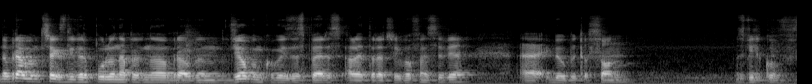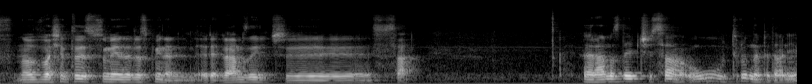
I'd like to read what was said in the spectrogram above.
no brałbym trzech z Liverpoolu, na pewno brałbym, wziąłbym kogoś ze Spurs, ale to raczej w ofensywie e, i byłby to Son z Wilków. No właśnie to jest w sumie rozkmina, Ramsdale czy Sa. Ramsdale czy Sa? Uuu, trudne pytanie.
